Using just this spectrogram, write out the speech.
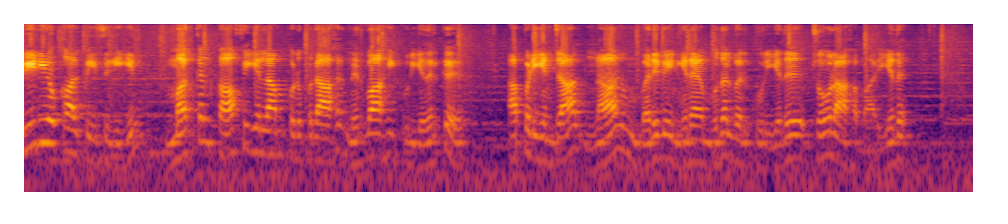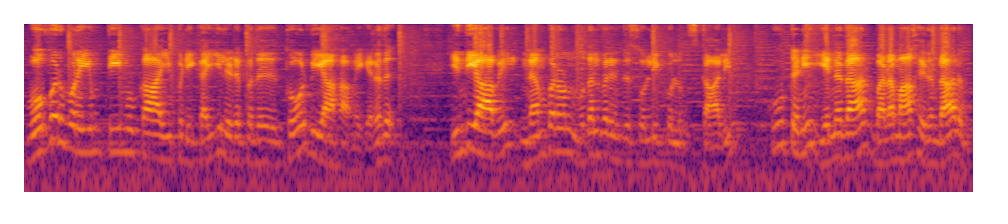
வீடியோ கால் பேசுகையில் மக்கள் காஃபி எல்லாம் கொடுப்பதாக நிர்வாகி கூறியதற்கு அப்படியென்றால் நானும் வருவேன் என முதல்வர் கூறியது ட்ரோலாக மாறியது. ஒவ்வொரு முறையும் திமுக இப்படி கையில் எடுப்பது தோல்வியாக அமைகிறது. இந்தியாவில் நம்பர் ஒன் முதல்வர் என்று சொல்லிக் கொள்ளும் ஸ்டாலின் கூட்டணி என்னதான் பலமாக இருந்தாலும்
